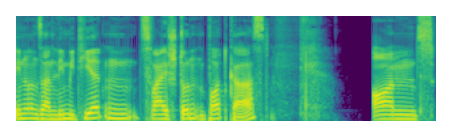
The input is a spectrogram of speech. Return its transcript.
in unseren limitierten zwei Stunden Podcast. Und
